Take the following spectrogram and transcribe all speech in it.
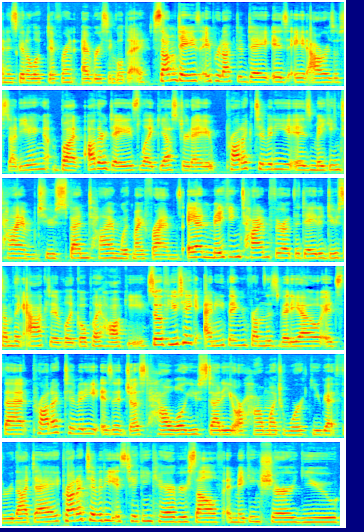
and is going to look different every single day. Some days a productive day is eight hours of studying, but other days like yesterday, productivity is making time to spend time with my friends and making time throughout the day to do something active like go play hockey. So if you take anything from this video, it's that productivity isn't just how well you study or how much work you get through that day. Productivity is taking care of yourself and making sure you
